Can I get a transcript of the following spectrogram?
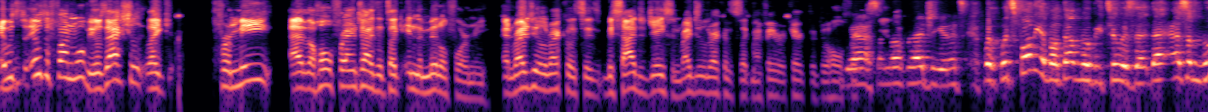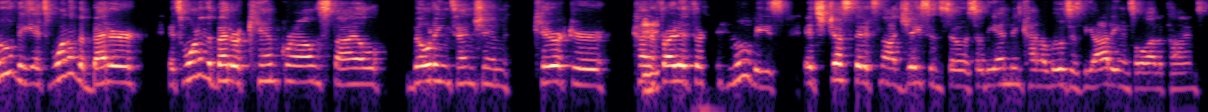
It was it was a fun movie. It was actually like for me out of the whole franchise, it's like in the middle for me. And Reggie the Reckless is besides Jason, Reggie the Reckless is like my favorite character the whole. Yes, I love Reggie, and it's. But what's funny about that movie too is that, that as a movie, it's one of the better. It's one of the better campground style building tension character kind Mm-hmm. of Friday the Thirteenth movies. It's just that it's not Jason, so so the ending kind of loses the audience a lot of times.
